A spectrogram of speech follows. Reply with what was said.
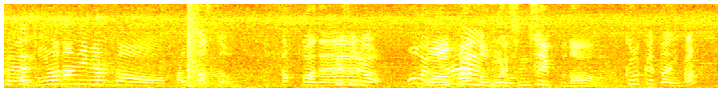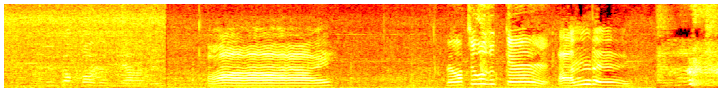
그때 돌아다니면서 없었어. 있었거든. 그래서 우리가 어왜 와, 가은 너 머리 없지? 진짜 이쁘다. 그렇게 했다니까? 있었거든, 미안한데. 아이. 내가 찍어줄게. 안 돼.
